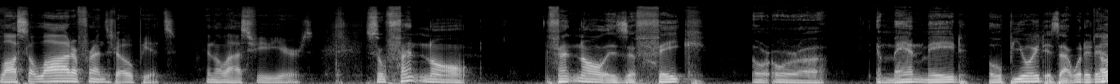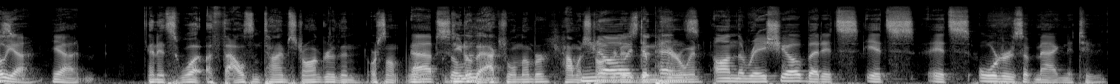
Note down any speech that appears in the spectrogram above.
lost a lot of friends to opiates in the last few years. So fentanyl, fentanyl is a fake or, or a, a man-made opioid. Is that what it is? Oh yeah, yeah. And it's what a thousand times stronger than or something. Absolutely. Do you know the actual number? How much stronger no, it is it than depends heroin? on the ratio, but it's it's it's orders of magnitude,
